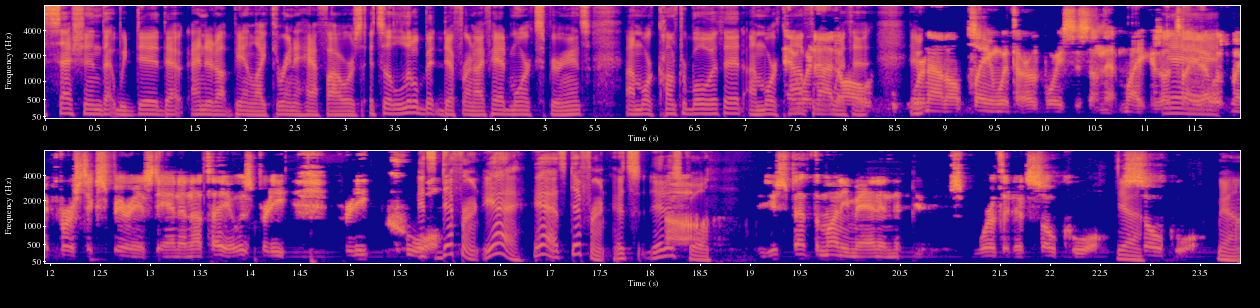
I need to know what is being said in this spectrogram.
session that we did that ended up being like three and a half hours. It's a little bit different. I've had more experience. I'm more comfortable with it. I'm more confident with all it. we're not all playing with our voices on that mic because I'll tell you that was my first experience, Dan, and I'll tell you it was pretty pretty cool. It's different. Yeah, yeah, it's different. It's it is Uh, cool. You spent the money, man, and it's worth it. It's so cool. Yeah. so cool. Yeah.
